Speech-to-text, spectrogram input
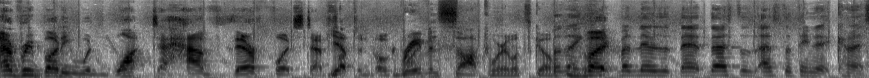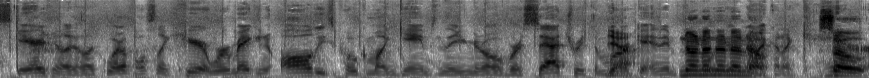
Everybody would want to have their footsteps Yep. left in Pokemon. Raven Software. Let's go. But like, But- but, there's that, that's the, that's the thing that kind of scares me. Like, like, what if also like here we're making all these Pokemon games and then you're gonna oversaturate the Yeah. market and then No, no, no, no, are no. not gonna care. So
